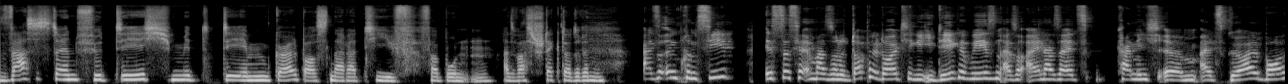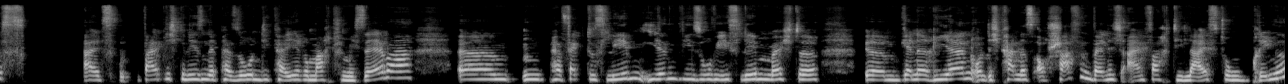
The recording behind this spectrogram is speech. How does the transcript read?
Was ist denn für dich mit dem Girlboss-Narrativ verbunden? Also was steckt da drin? Also im Prinzip ist das ja immer so eine doppeldeutige Idee gewesen. Also einerseits kann ich ähm, als Girlboss als weiblich gelesene Person die Karriere macht für mich selber, ähm, ein perfektes Leben irgendwie so, wie ich es leben möchte, ähm, generieren. Und ich kann das auch schaffen, wenn ich einfach die Leistung bringe.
